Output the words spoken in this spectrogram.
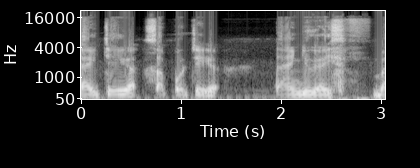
ലൈക്ക് ചെയ്യുക സപ്പോർട്ട് ചെയ്യുക. താങ്ക് യു ഗൈസ് ബൈ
